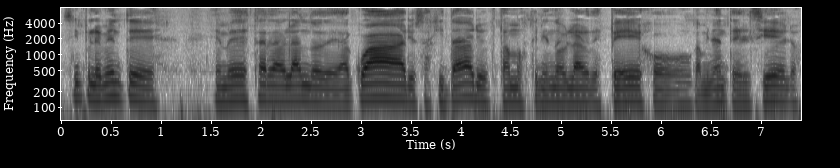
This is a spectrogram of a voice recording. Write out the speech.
simplemente, en vez de estar hablando de Acuario, Sagitario, estamos queriendo hablar de espejo o caminante del cielo.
